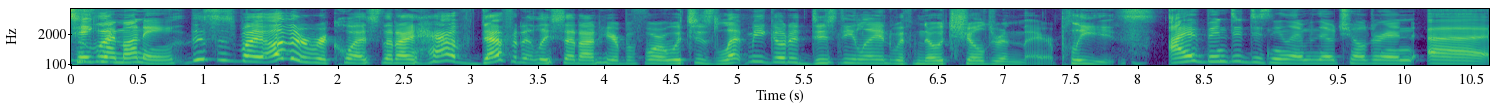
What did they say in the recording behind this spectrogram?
Take my money. This is my other request that I have definitely said on here before, which is let me go to Disneyland with no children there, please. I have been to Disneyland with no children uh,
